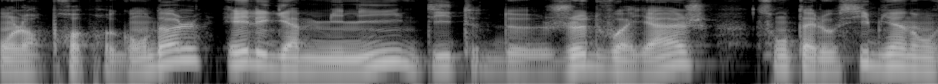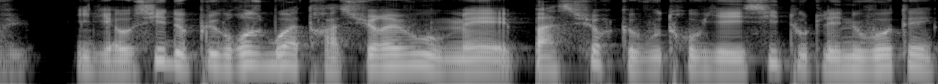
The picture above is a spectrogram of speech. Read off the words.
ont leur propre gondole, et les gammes mini, dites de jeux de voyage, sont elles aussi bien en vue. Il y a aussi de plus grosses boîtes, rassurez-vous, mais pas sûr que vous trouviez ici toutes les nouveautés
